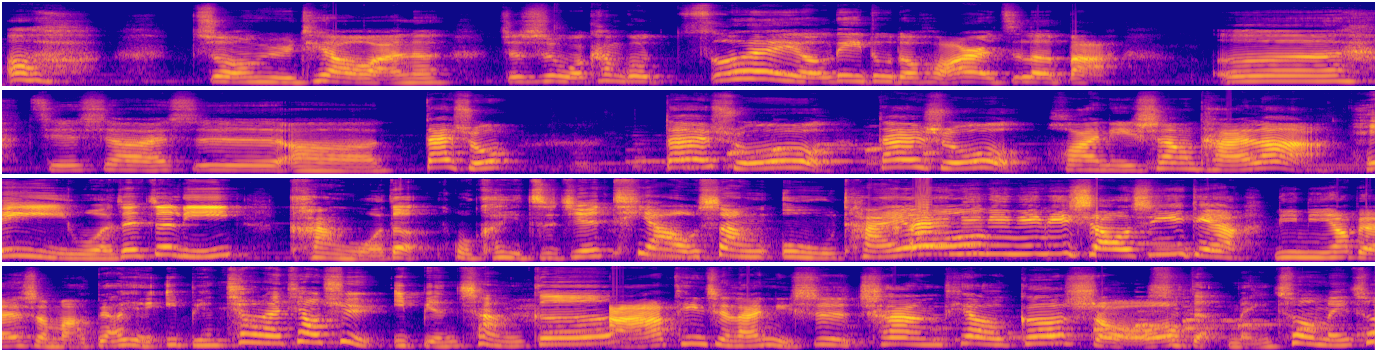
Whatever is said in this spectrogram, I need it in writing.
哦，终于跳完了，这是我看过最有力度的华尔兹了吧？呃，接下来是呃袋鼠，袋鼠，袋鼠，换你上台啦！嘿，我在这里，看我的，我可以直接跳上舞台哦！哎，你你你你小心一点啊！你你要表演什么？我表演一边跳来跳去，一边唱歌啊！听起来你是唱跳歌手。是的，没错没错。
